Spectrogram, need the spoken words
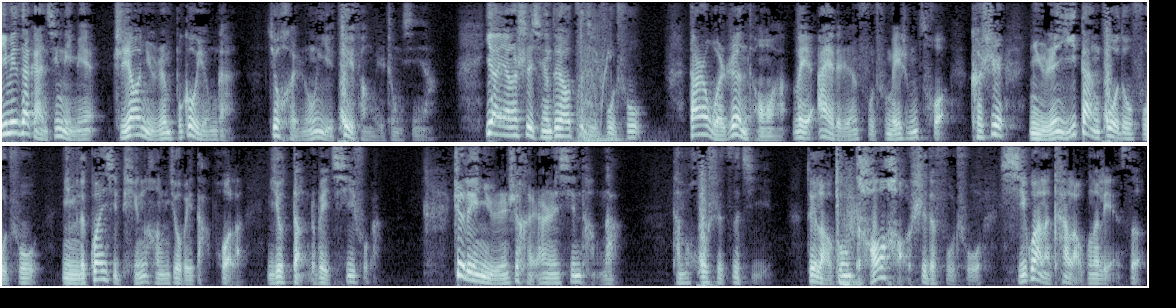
因为在感情里面，只要女人不够勇敢。就很容易以对方为中心呀，样样事情都要自己付出。当然，我认同啊，为爱的人付出没什么错。可是，女人一旦过度付出，你们的关系平衡就被打破了，你就等着被欺负吧。这类女人是很让人心疼的，她们忽视自己，对老公讨好式的付出，习惯了看老公的脸色，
